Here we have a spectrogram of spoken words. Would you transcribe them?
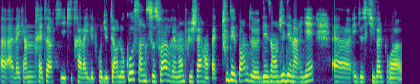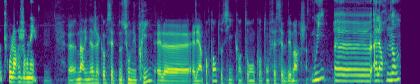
avec un traiteur qui, qui, travaille des producteurs locaux, sans que ce soit vraiment plus cher en fait. Tout dépend de, des envies des mariés et de ce qu'ils veulent pour pour leur journée. Mmh. Euh, Marina Jacob, cette notion du prix, elle, euh, elle est importante aussi quand on, quand on fait cette démarche Oui, euh, alors non.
